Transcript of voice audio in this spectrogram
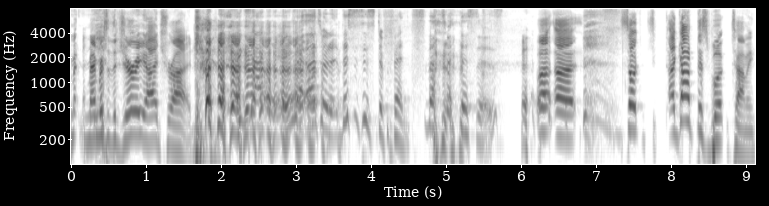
me- members of the jury, I tried. exactly, exactly. That's what it, this is. His defense. That's what this is. uh, uh, so t- I got this book, Tommy,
